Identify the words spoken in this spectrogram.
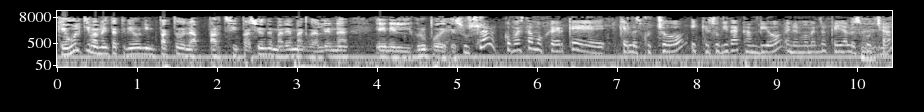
que últimamente ha tenido un impacto de la participación de María Magdalena en el grupo de Jesús. Claro, como esta mujer que, que lo escuchó y que su vida cambió en el momento en que ella lo escucha.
